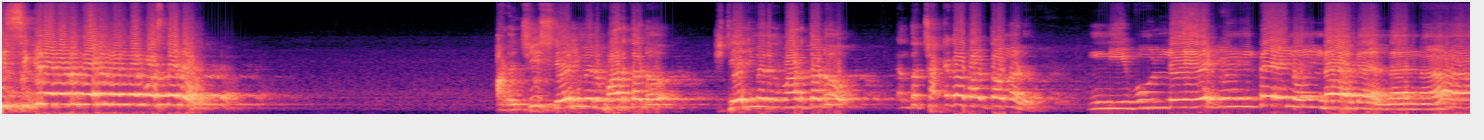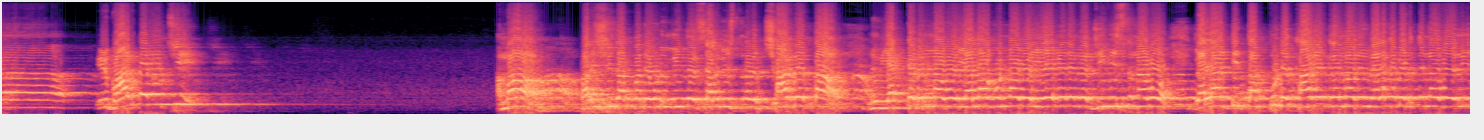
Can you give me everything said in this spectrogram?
ఈ సిగ్గులేవాడు దేవుని మందిరానికి వస్తాడు. ఆడొచ్చి స్టేజ్ మీద పాడతాడు స్టేజ్ మీదకి పాడతాడు ఎంతో చక్కగా పాడుతా ఉన్నాడు. నీవు లేకుంటే నుండగలనా? వీడు పాడతాడు వచ్చి. అమ్మా పరిశుద్ధాత్మ దేవుడు మీతో సెలవిస్తున్నాడు జాగ్రత్త నువ్వు ఎక్కడున్నావో ఎలా ఉన్నావో ఏ విధంగా జీవిస్తున్నావో ఎలాంటి తప్పుడు కార్యక్రమాలు వెలకబెడుతున్నావో నీ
